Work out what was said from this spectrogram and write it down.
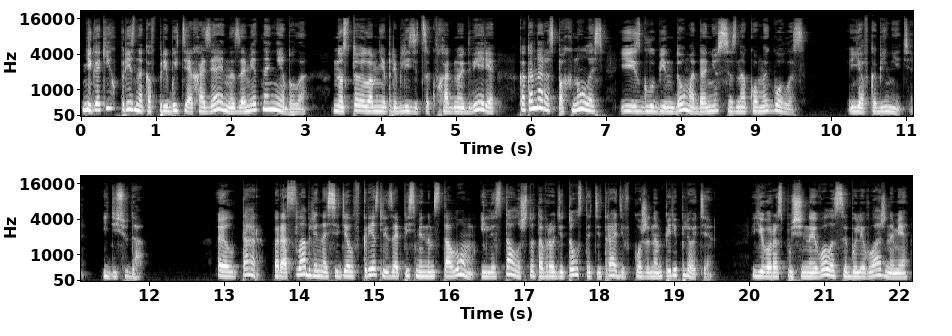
никаких признаков прибытия хозяина заметно не было, но стоило мне приблизиться к входной двери, как она распахнулась, и из глубин дома донесся знакомый голос. «Я в кабинете. Иди сюда». Элтар расслабленно сидел в кресле за письменным столом и листал что-то вроде толстой тетради в кожаном переплете. Его распущенные волосы были влажными,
